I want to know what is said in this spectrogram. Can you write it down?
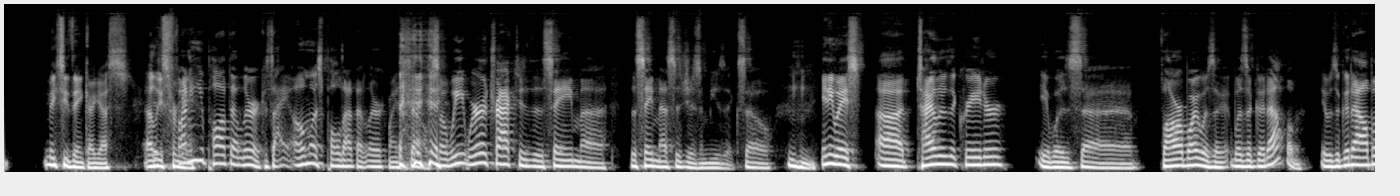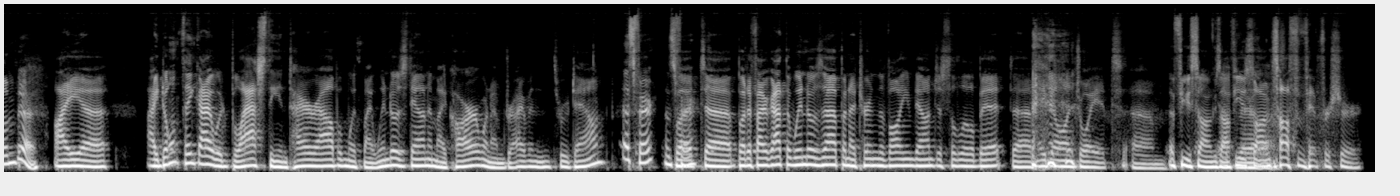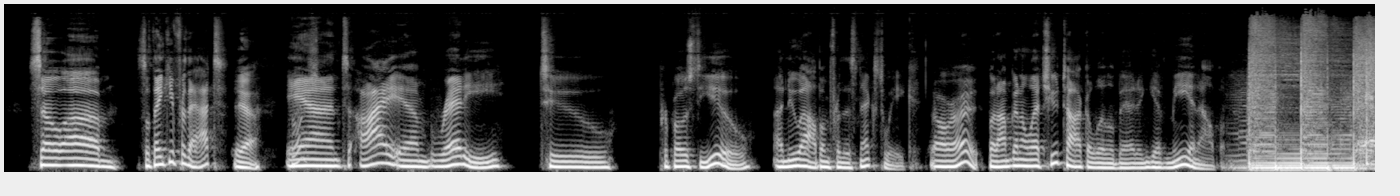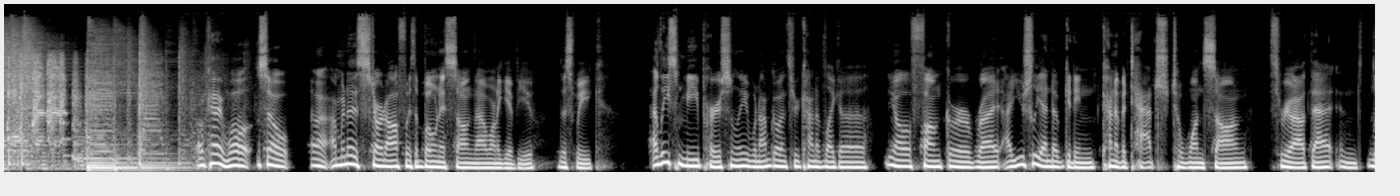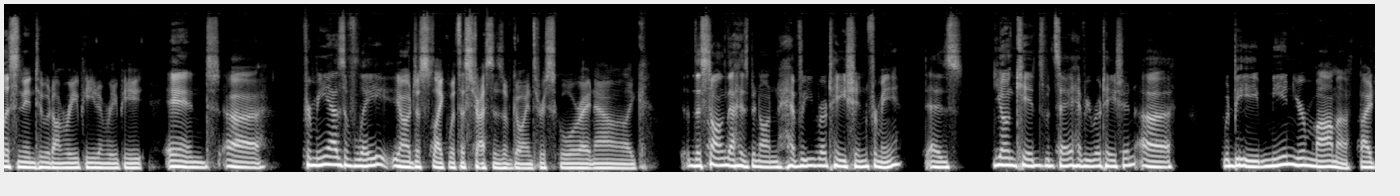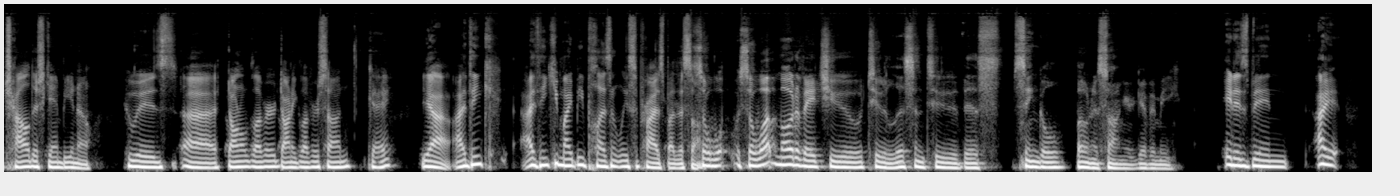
makes you think. I guess at It's least for funny me. Funny you pull out that lyric because I almost pulled out that lyric myself. so we we're attracted to the same uh the same messages in music. So hmm anyways, uh Tyler the Creator, it was uh Flower Boy was a was a good album. It was a good album. Yeah. I uh I don't think I would blast the entire album with my windows down in my car when I'm driving through town. That's fair. That's fair. But uh but if I got the windows up and I turn the volume down just a little bit, uh maybe I'll enjoy it. Um A few songs a off. A few songs off of it for sure. So um so thank you for that. Yeah. And I am ready to propose to you a new album for this next week. All right. But I'm going to let you talk a little bit and give me an album. Okay, well, so uh, I'm gonna start off with a bonus song that I want to give you this week. At least me personally, when I'm going through kind of like a you know a funk or a rut, I usually end up getting kind of attached to one song throughout that and listening to it on repeat and repeat. And uh, for me, as of late, you know, just like with the stresses of going through school right now, like the song that has been on heavy rotation for me as young kids would say heavy rotation uh would be me and your mama by childish gambino who is uh donald glover donnie glover's son Okay. yeah i think i think you might be pleasantly surprised by this song So, so what motivates you to listen to this single bonus song you're giving me? it has been i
